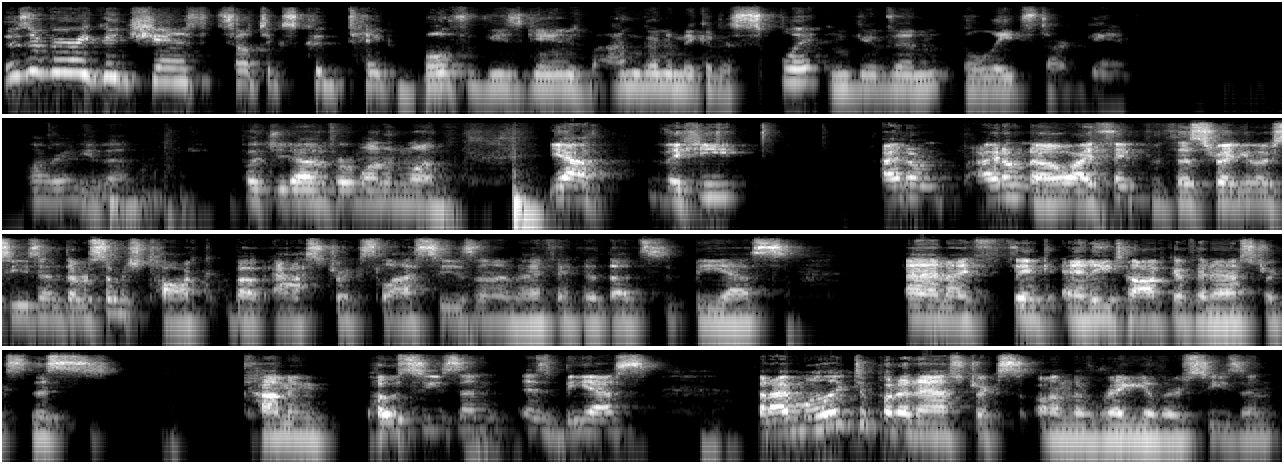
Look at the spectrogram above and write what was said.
There's a very good chance that Celtics could take both of these games, but I'm going to make it a split and give them the late start game. Alrighty then, put you down for one and one. Yeah, the Heat. I don't. I don't know. I think that this regular season there was so much talk about asterisks last season, and I think that that's BS. And I think any talk of an asterisk this coming postseason is BS. But I'm willing to put an asterisk on the regular season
